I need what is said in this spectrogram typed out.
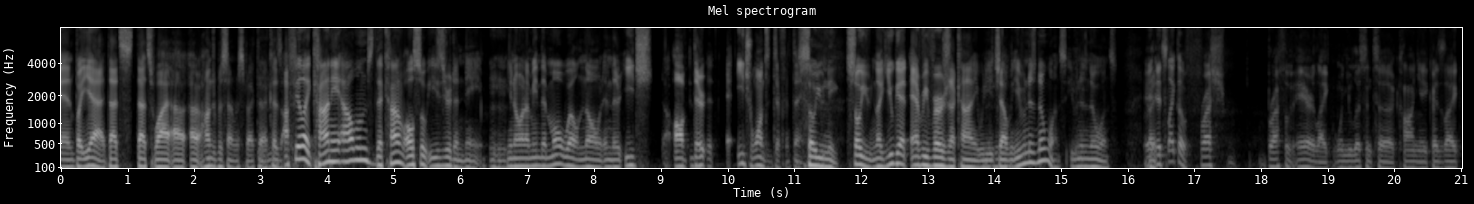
And but yeah, that's that's why I, I 100% respect that mm-hmm. because I feel like Kanye albums they're kind of also easier to name. Mm-hmm. You know what I mean? They're more well known and they're each of they're each one's a different thing. So unique. So you like you get every version of Kanye with each mm-hmm. album, even his new ones, even his new ones. It- Right. It's like a fresh breath of air, like when you listen to Kanye, because like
